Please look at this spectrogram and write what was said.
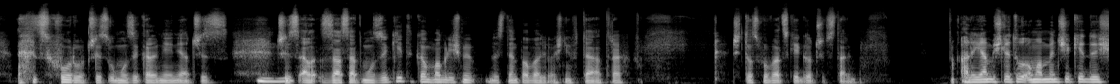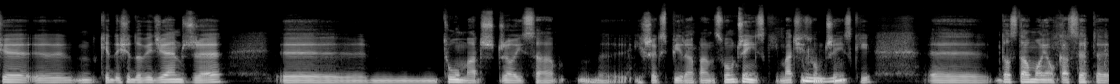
z chóru, czy z umuzykalnienia, czy z, czy z, a- z zasad muzyki, tylko mogliśmy występować właśnie w teatrach, czy to słowackiego, czy w starym. Ale ja myślę tu o momencie, kiedy się, y, kiedy się dowiedziałem, że y, tłumacz Joyce'a y, i Szekspira, pan Słomczyński, Maciej Mhm. Słomczyński, dostał moją kasetę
